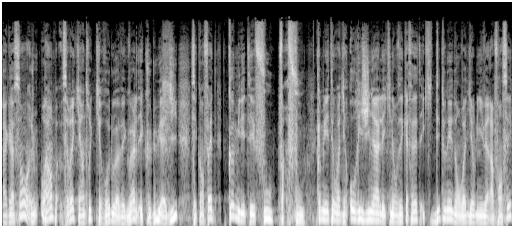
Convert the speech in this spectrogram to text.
agaçant. Je- Par exemple, c'est vrai qu'il y a un truc qui est relou avec Vald et que lui a dit, c'est qu'en fait, comme il était fou, enfin fou, comme il était, on va dire, original et qu'il n'en faisait qu'à sa tête et qui détonnait dans, on va dire, l'univers français,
